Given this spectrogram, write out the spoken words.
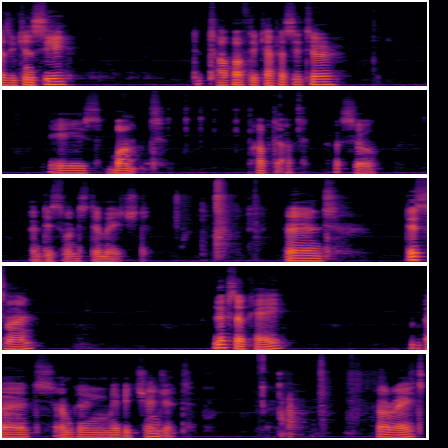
as you can see the top of the capacitor is bumped popped out. So and this one's damaged. And this one looks okay but I'm going maybe change it. All right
